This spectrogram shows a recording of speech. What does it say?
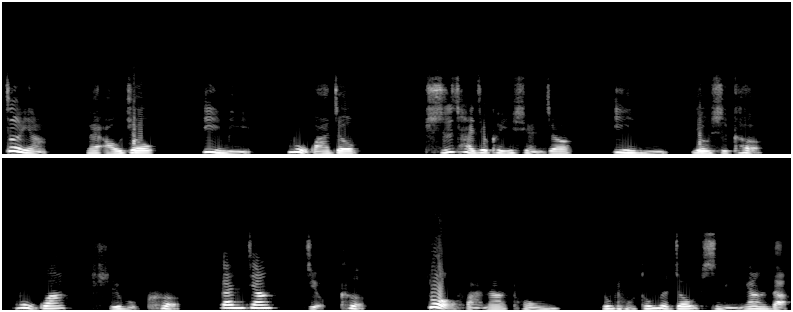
这样来熬粥。薏米。木瓜粥，食材就可以选择薏米六十克，木瓜十五克，干姜九克。做法呢，同煮普通的粥是一样的。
